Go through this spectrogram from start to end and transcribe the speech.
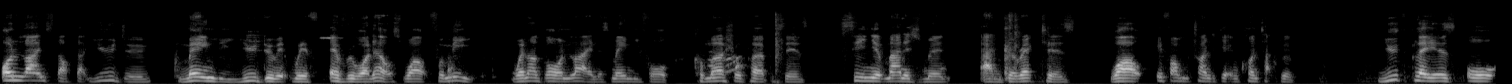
online stuff that you do, mainly you do it with everyone else. While for me, when I go online, it's mainly for commercial purposes, senior management, and directors. While if I'm trying to get in contact with youth players or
